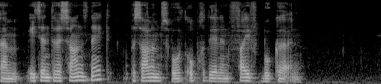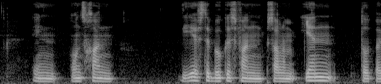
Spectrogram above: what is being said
Ehm um, iets interessants net, Psalms word opgedeel in 5 boeke in. En ons gaan die eerste boek is van Psalm 1 tot by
